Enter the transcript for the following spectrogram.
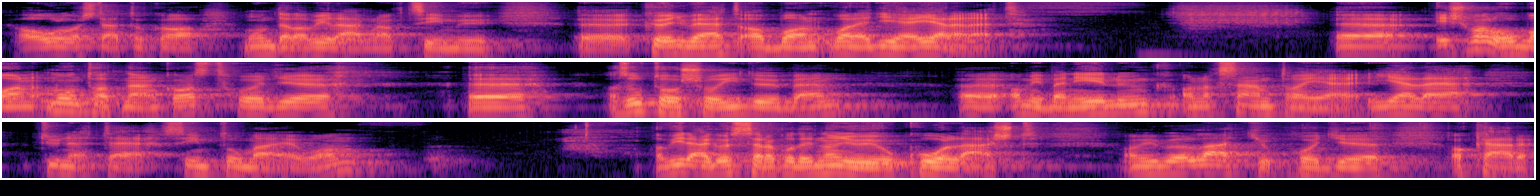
Ha olvastátok a Mondd el a világnak című könyvet, abban van egy ilyen jelenet. És valóban mondhatnánk azt, hogy az utolsó időben, amiben élünk, annak számtalan jele, tünete, szimptomája van, a virág összerakod egy nagyon jó kollást, amiből látjuk, hogy akár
